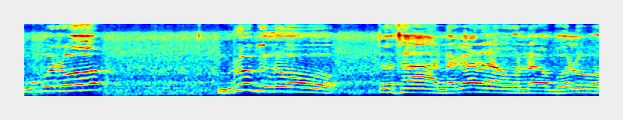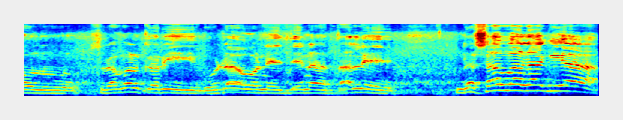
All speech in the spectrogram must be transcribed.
કુંવરો મૃગનો તથા નગારાઓના બોલવાનું શ્રવણ કરી ઘોડાઓને તેના તાલે નસાવા લાગ્યા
